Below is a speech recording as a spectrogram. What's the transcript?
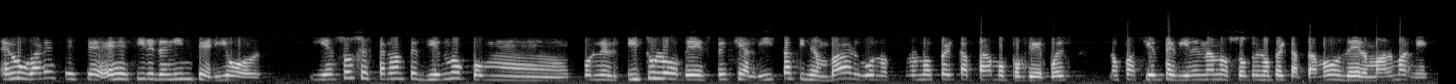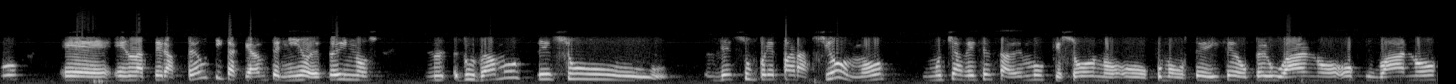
en, lugares este es decir en el interior y esos se están atendiendo con, con el título de especialista, sin embargo, nosotros nos percatamos, porque después los pacientes vienen a nosotros y nos percatamos del mal manejo eh, en la terapéutica que han tenido esto y nos dudamos de su de su preparación, ¿no? Muchas veces sabemos que son, o, como usted dice, o peruano o cubano,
